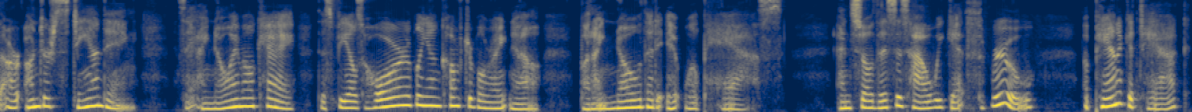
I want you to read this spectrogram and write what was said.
our understanding, and say, I know I'm okay. This feels horribly uncomfortable right now, but I know that it will pass. And so this is how we get through a panic attack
